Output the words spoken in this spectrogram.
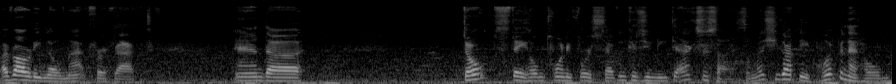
I've already known that for a fact. And uh, don't stay home 24 7 because you need to exercise. Unless you got the equipment at home,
